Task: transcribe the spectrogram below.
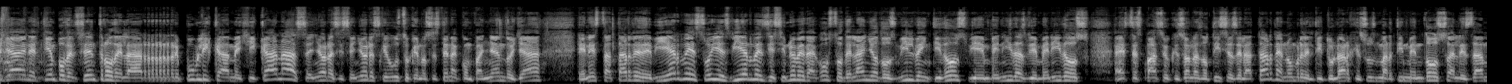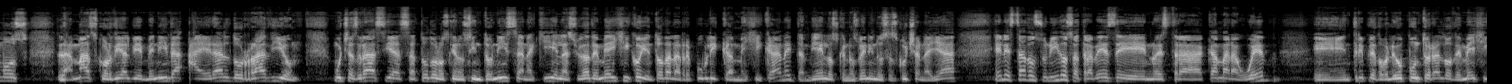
Ya en el tiempo del centro de la República Mexicana. Señoras y señores, qué gusto que nos estén acompañando ya en esta tarde de viernes. Hoy es viernes 19 de agosto del año 2022. Bienvenidas, bienvenidos a este espacio que son las noticias de la tarde. A nombre del titular Jesús Martín Mendoza, les damos la más cordial bienvenida a Heraldo Radio. Muchas gracias a todos los que nos sintonizan aquí en la Ciudad de México y en toda la República Mexicana y también los que nos ven y nos escuchan allá en Estados Unidos a través de nuestra cámara web eh, en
